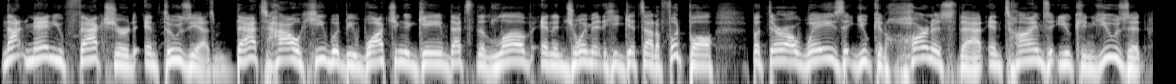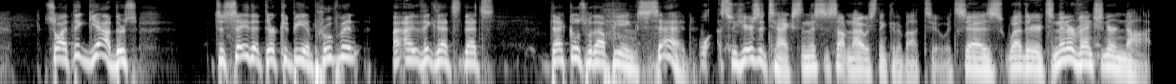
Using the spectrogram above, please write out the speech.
not manufactured enthusiasm. That's how he would be watching a game. That's the love and enjoyment he gets out of football. But there are ways that you can harness that and times that you can use it. So I think, yeah, there's to say that there could be improvement. I, I think that's that's that goes without being said. Well, so here's a text, and this is something I was thinking about too. It says whether it's an intervention or not,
